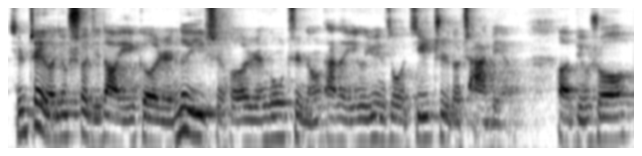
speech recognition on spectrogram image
其实这个就涉及到一个人的意识和人工智能它的一个运作机制的差别了。呃，比如说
